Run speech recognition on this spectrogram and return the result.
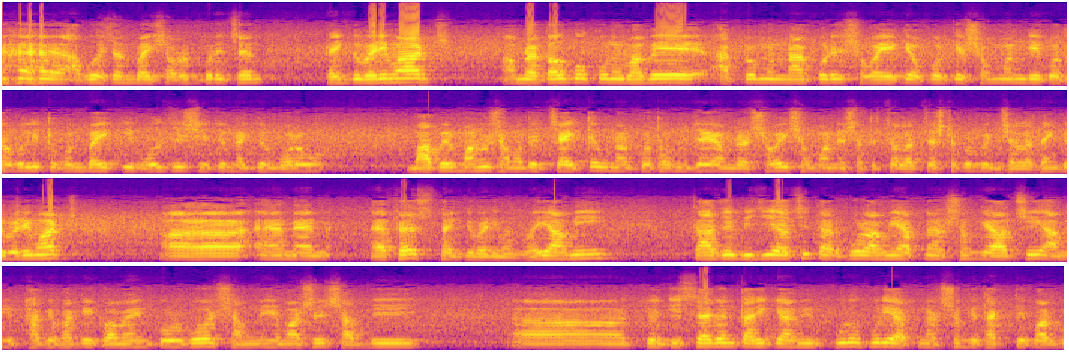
আবু হাসান ভাই স্মরণ করেছেন। থ্যাংক ইউ ভেরি মাচ আমরা কাউকে কোনোভাবে আক্রমণ না করে সবাই একে অপরকে সম্মান দিয়ে কথা বলি। তখন ভাই কী বলছি সেজন্য একজন বড় মাপের মানুষ আমাদের চাইতে ওনার কথা অনুযায়ী আমরা সবাই সম্মানের সাথে চলার চেষ্টা করব ইনশাল্লাহ thank you very much M M F S thank you very much ভাই, আমি কাজে বিজি আছি, তারপর আমি আপনার সঙ্গে আছি। আমি ফাঁকে ফাঁকে কমেন্ট করব। সামনের মাসে ছাব্বিশ টোয়েন্টি সেভেন তারিখে আমি পুরোপুরি আপনার সঙ্গে থাকতে পারব।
